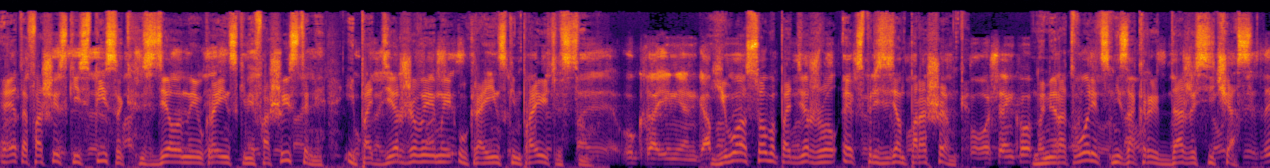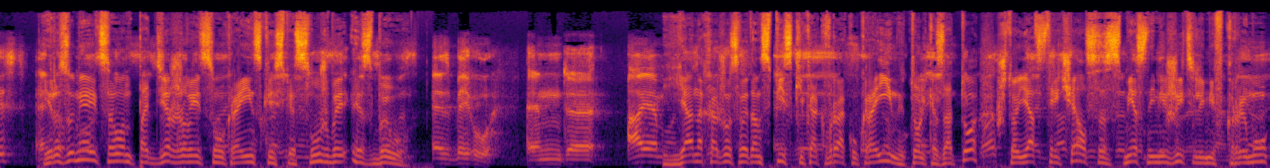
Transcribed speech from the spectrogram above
Это фашистский список, сделанный украинскими фашистами и поддерживаемый украинским правительством. Его особо поддерживал экс-президент Порошенко. Но «Миротворец» не закрыт даже сейчас. И, разумеется, он поддерживается украинской спецслужбой СБУ. SBO. And uh, я нахожусь в этом списке как враг Украины только за то, что я встречался с местными жителями в Крыму,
